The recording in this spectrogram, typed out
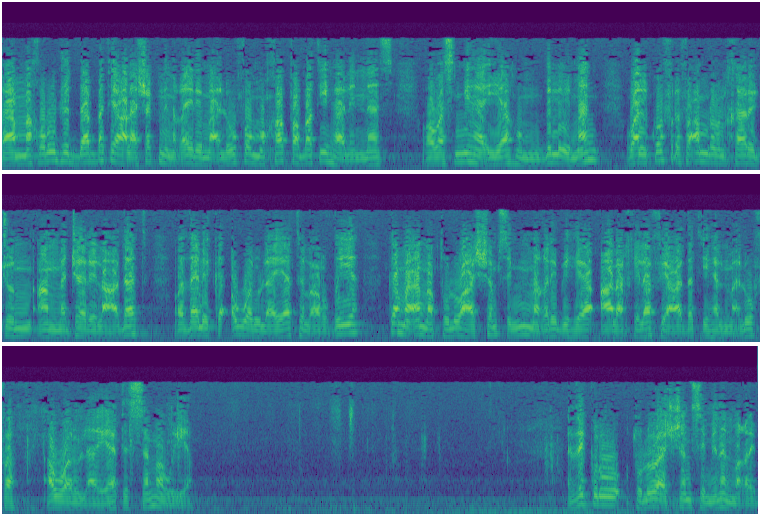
فأما خروج الدابة على شكل غير مألوف ومخاطبتها للناس ووسمها إياهم بالإيمان والكفر فأمر خارج عن مجال العادات وذلك أول الآيات الأرضية كما أن طلوع الشمس من مغربها على خلاف عادتها المألوفة أول الآيات السماوية. ذكر طلوع الشمس من المغرب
